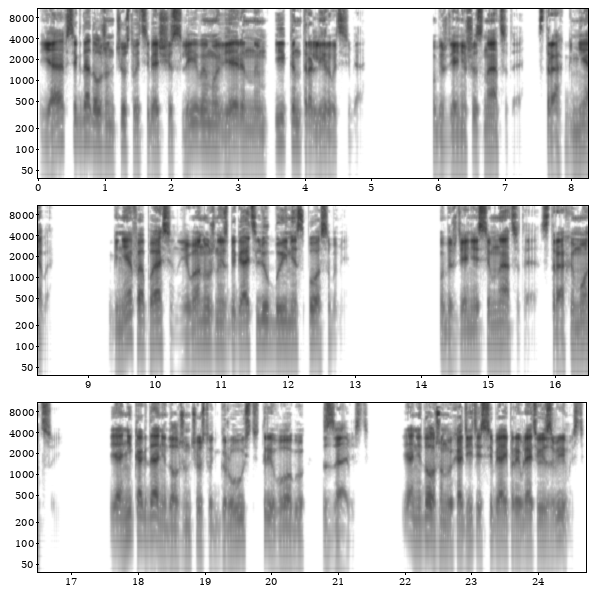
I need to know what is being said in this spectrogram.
Я всегда должен чувствовать себя счастливым, уверенным и контролировать себя. Убеждение 16. Страх гнева. Гнев опасен, его нужно избегать любыми способами. Убеждение 17. Страх эмоций. Я никогда не должен чувствовать грусть, тревогу, зависть. Я не должен выходить из себя и проявлять уязвимость.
